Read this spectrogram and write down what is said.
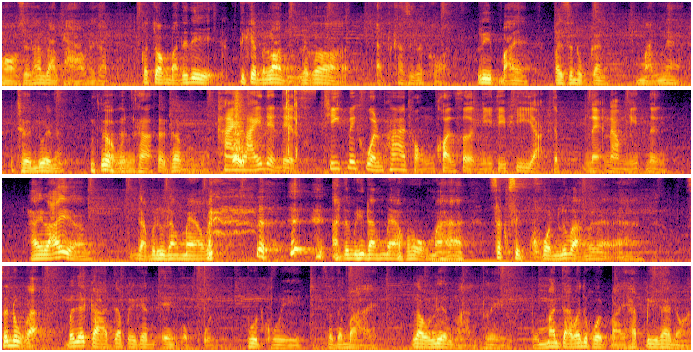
Hall เซ็นทรัลลาดพร้าวนะครับก็จองบัตรได้ที่ติเก็ตเมลอนแล้วก็แอดคาสิลคอร์ดรีบไปไปสนุกกันมันแน่เชิญด้วยนะขอบคุณครับครับผมครับไฮไลท์เด็ดๆที่ไม่ควรพลาดของคอนเสิร์ตนี้ที่พี่อยากจะ แนะนำนิดนึง ไฮไลท์เหรออยากไปดูนางแมวไหม อาจจะมีนางแมวโผล่มาสักสิบคนหรือเปล่าไม่แน่อ่าสนุกอะบรรยากาศจะเป็นกันเองอบอุ่น พูดคุยสบายเล่าเรื่องผ่านเพลง ผมมั่นใจว่าทุกคนไปแฮปปี้แน่นอน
